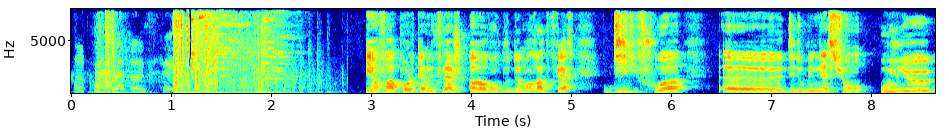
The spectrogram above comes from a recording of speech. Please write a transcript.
On perd la zone C. Et enfin, pour le camouflage or, on vous demandera de faire 10 fois euh, des doublinations ou mieux.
